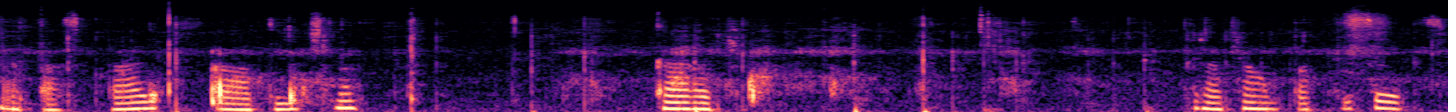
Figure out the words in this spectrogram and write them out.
Отослали. Отлично. Короче. Сначала подписывайтесь.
